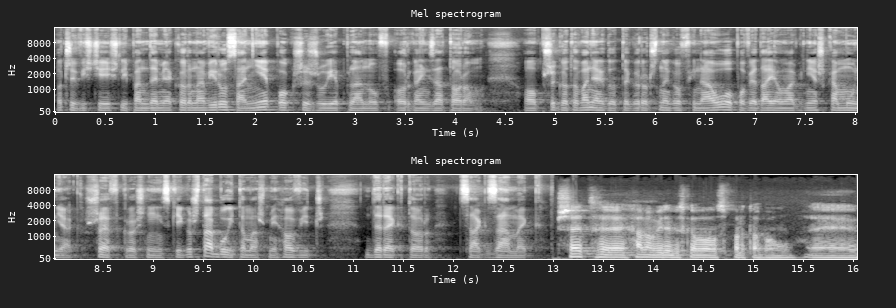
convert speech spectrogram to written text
Oczywiście jeśli pandemia koronawirusa nie pokrzyżuje planów organizatorom. O przygotowaniach do tegorocznego finału opowiadają Agnieszka Muniak, szef krośnieńskiego sztabu i Tomasz Miechowicz, dyrektor CAK Zamek. Przed e, halą widowiskową sportową e,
